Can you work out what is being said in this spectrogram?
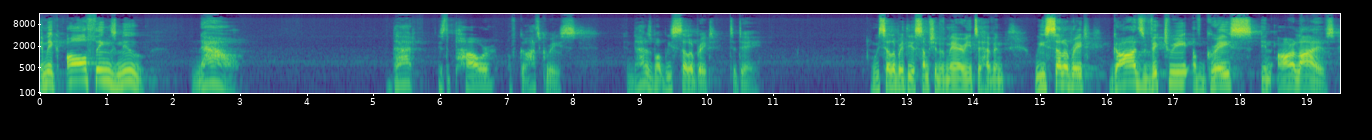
and make all things new now. That is the power of God's grace. And that is what we celebrate today. We celebrate the Assumption of Mary into heaven. We celebrate God's victory of grace in our lives.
